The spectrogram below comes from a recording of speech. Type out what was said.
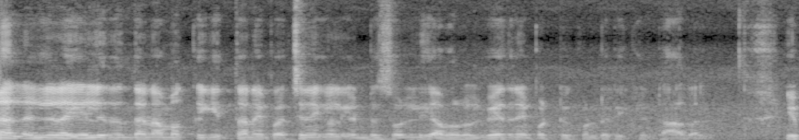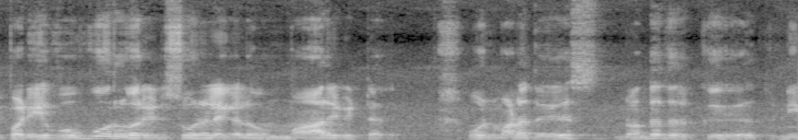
நல்ல நிலையில் இருந்த நமக்கு இத்தனை பிரச்சனைகள் என்று சொல்லி அவர்கள் வேதனைப்பட்டு கொண்டிருக்கின்றார்கள். இப்படி ஒவ்வொருவரின் சூழ்நிலைகளும் மாறிவிட்டது. உன் மனது நொந்ததற்கு நீ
